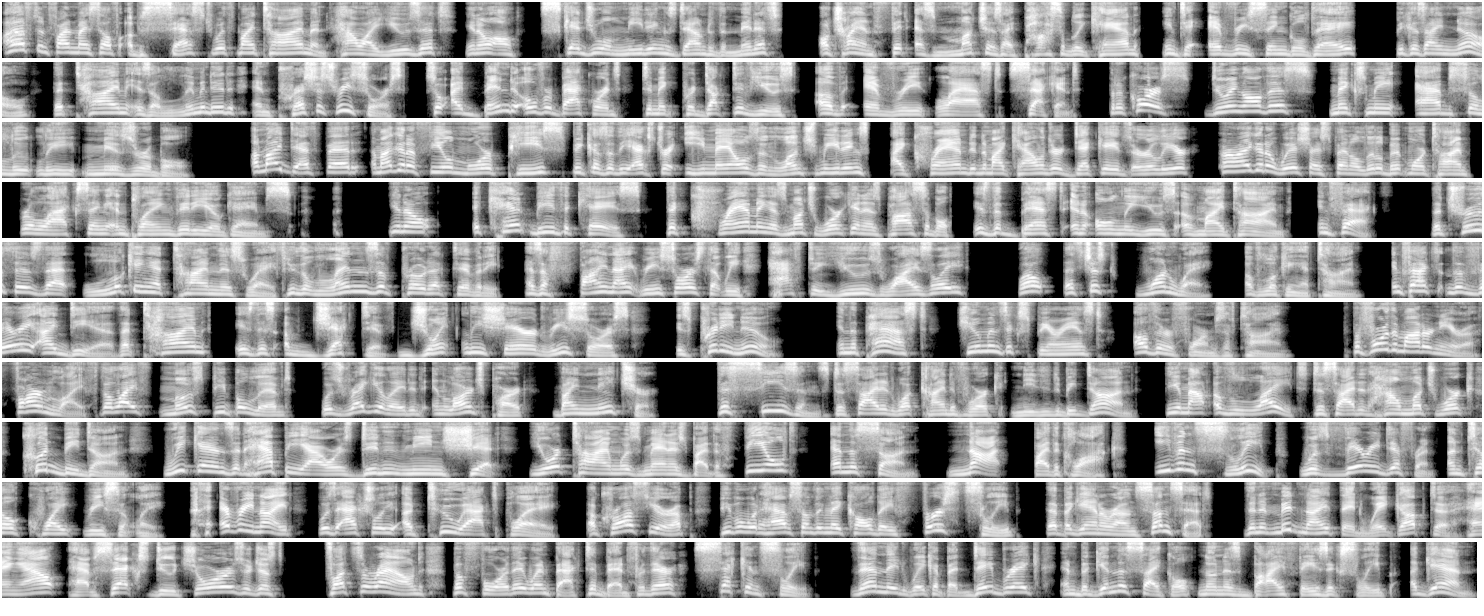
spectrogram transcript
I often find myself obsessed with my time and how I use it. You know, I'll schedule meetings down to the minute. I'll try and fit as much as I possibly can into every single day because I know that time is a limited and precious resource. So I bend over backwards to make productive use of every last second. But of course, doing all this makes me absolutely miserable. On my deathbed, am I going to feel more peace because of the extra emails and lunch meetings I crammed into my calendar decades earlier? Or am I going to wish I spent a little bit more time relaxing and playing video games? You know, it can't be the case that cramming as much work in as possible is the best and only use of my time. In fact, the truth is that looking at time this way, through the lens of productivity, as a finite resource that we have to use wisely, well, that's just one way of looking at time. In fact, the very idea that time is this objective, jointly shared resource is pretty new. In the past, humans experienced other forms of time. Before the modern era, farm life, the life most people lived, was regulated in large part by nature. The seasons decided what kind of work needed to be done. The amount of light decided how much work could be done. Weekends and happy hours didn't mean shit. Your time was managed by the field and the sun, not by the clock. Even sleep was very different until quite recently. Every night was actually a two act play. Across Europe, people would have something they called a first sleep that began around sunset. Then at midnight, they'd wake up to hang out, have sex, do chores, or just futz around before they went back to bed for their second sleep. Then they'd wake up at daybreak and begin the cycle known as biphasic sleep again.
